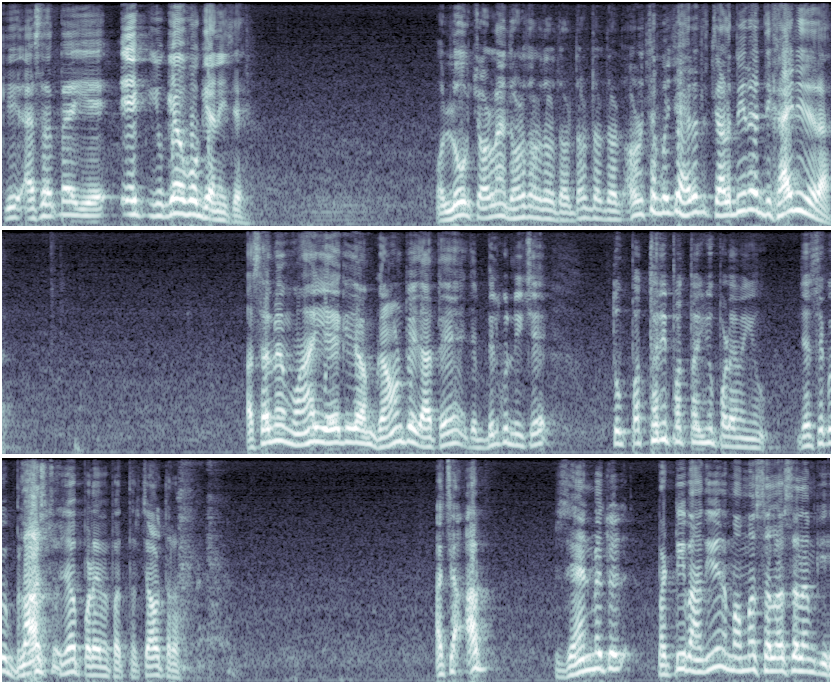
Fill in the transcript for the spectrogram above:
کہ ایسا لگتا ہے یہ ایک یوں گیا، وہ گیا نیچے۔ اور لوگ چڑھ رہے ہیں دوڑ دوڑ دوڑ دوڑ دوڑ دوڑ دوڑ اور اچھا مجھے حیرت، چڑھ بھی رہے، دکھائی نہیں دے رہا۔ اصل میں وہاں یہ ہے کہ جب ہم گراؤنڈ پہ جاتے ہیں، جب بالکل نیچے، تو پتھر ہی پتھر یوں پڑے ہوئے یوں، جیسے کوئی بلاسٹ ہو جائے پڑے ہوئے پتھر، چاروں طرف۔ اچھا اب ذہن میں تو پٹی باندھی ہے نا محمد صلی اللہ علیہ وسلم کی،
